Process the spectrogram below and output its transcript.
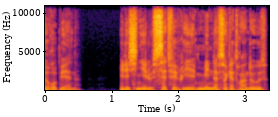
européenne. Il est signé le 7 février 1992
